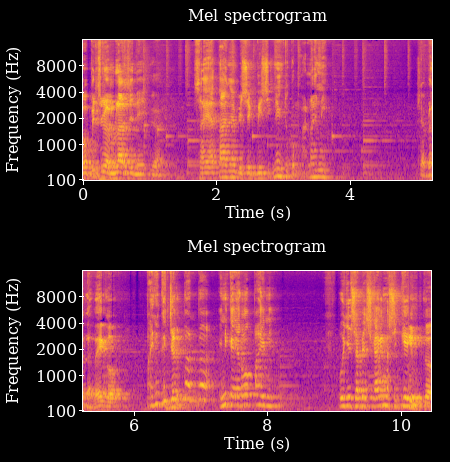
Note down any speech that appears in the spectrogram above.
COVID-19 ini. Ya. saya tanya bisik-bisiknya itu ke mana nih saya bilang gak bego. Pak ini ke Jerman pak. Ini ke Eropa ini. Oh jadi sampai sekarang masih kirim ke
